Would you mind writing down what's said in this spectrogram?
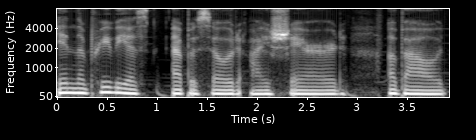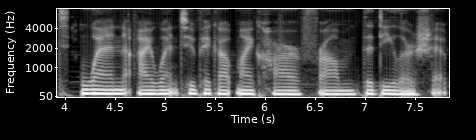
In the previous episode, I shared about when I went to pick up my car from the dealership.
